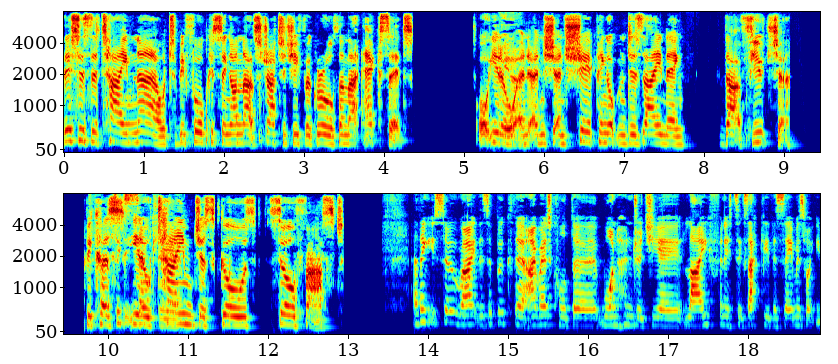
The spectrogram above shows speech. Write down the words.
This is the time now to be focusing on that strategy for growth and that exit, or you know, yeah. and, and and shaping up and designing that future, because exactly you know time it. just goes so fast. I think you're so right. There's a book that I read called The 100 Year Life, and it's exactly the same as what you,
